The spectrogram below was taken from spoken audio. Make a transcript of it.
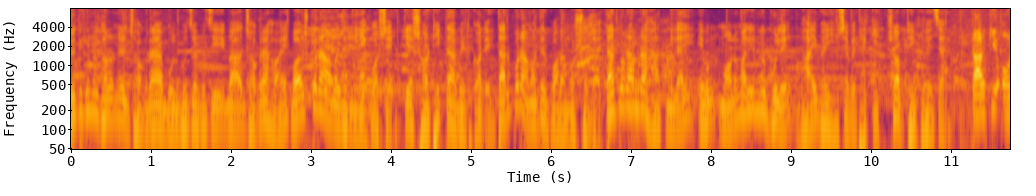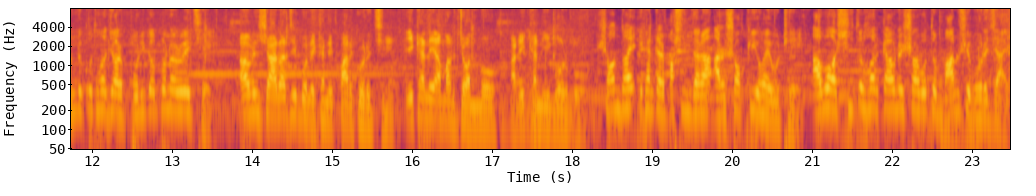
যদি কোনো ধরনের ঝগড়া ভুল বোঝাবুঝি বা ঝগড়া হয় বয়স্করা আমাদের নিয়ে বসে কে সঠিক তা বের করে তারপর আমাদের পরামর্শ দেয়। তারপর আমরা হাত মিলাই এবং মনোমালিন্য ভুলে ভাই ভাই হিসাবে থাকি। সব ঠিক হয়ে যায়। তার কি অন্য কোথাও যাওয়ার পরিকল্পনা রয়েছে? আমি সারা জীবন এখানে পার করেছি। এখানে আমার জন্ম আর এখানেই মরবো। সন্ধ্যায় এখানকার বাসিন্দারা আরও সক্রিয় হয়ে ওঠে। আবহাওয়া শীতল হওয়ার কারণে সর্বত্র মানুষে ভরে যায়।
